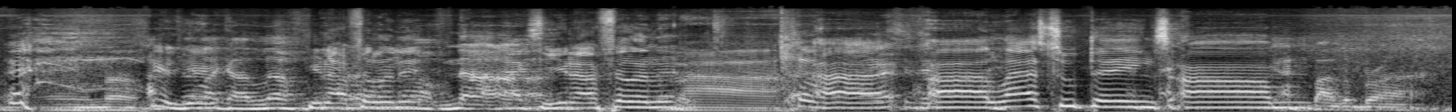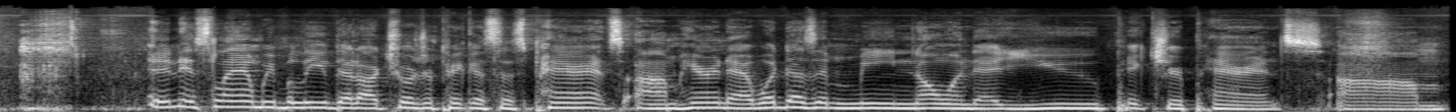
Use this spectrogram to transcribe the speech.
I don't know. I feel like I left. You're not feeling it? Nah. You're not feeling it? Nah, All right. Uh, last two things. Um, by LeBron. in Islam, we believe that our children pick us as parents. Um, hearing that, what does it mean knowing that you picked your parents? Um,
